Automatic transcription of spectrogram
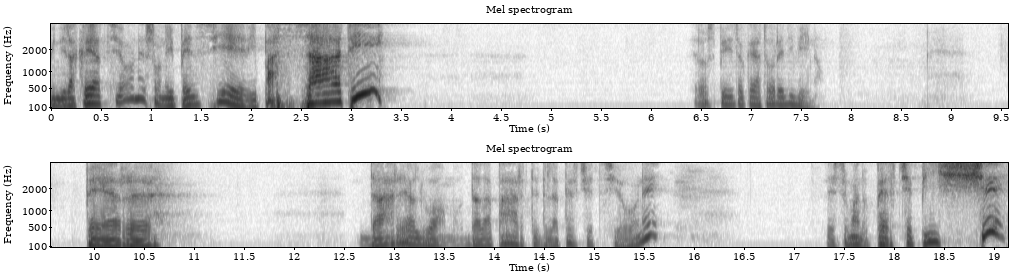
Quindi la creazione sono i pensieri passati dello Spirito Creatore Divino per dare all'uomo dalla parte della percezione, l'essere umano percepisce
